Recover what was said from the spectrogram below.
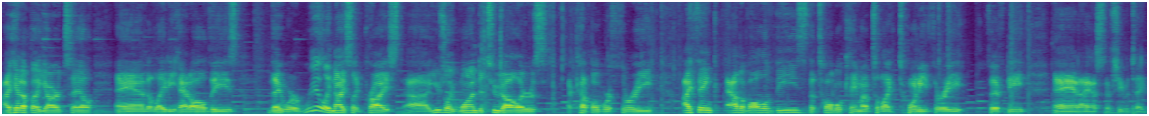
I hit up a yard sale, and a lady had all these. They were really nicely priced. Uh, usually one to two dollars. A couple were three. I think out of all of these, the total came up to like twenty three fifty. And I asked if she would take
